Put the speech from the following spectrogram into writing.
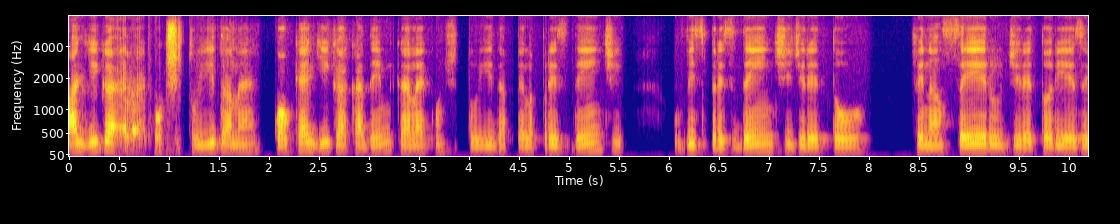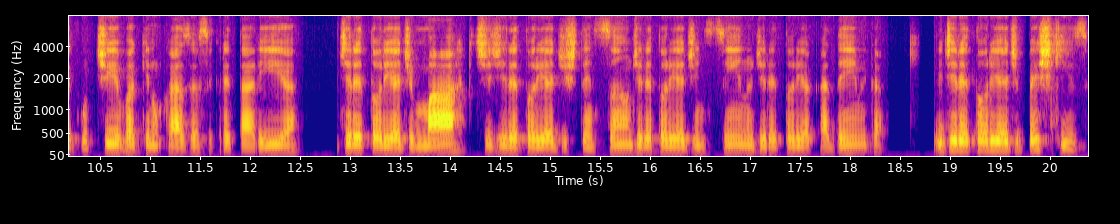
a liga ela é constituída, né? Qualquer liga acadêmica ela é constituída pela presidente, o vice-presidente, diretor financeiro, diretoria executiva, que no caso é a secretaria, diretoria de marketing, diretoria de extensão, diretoria de ensino, diretoria acadêmica e diretoria de pesquisa.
